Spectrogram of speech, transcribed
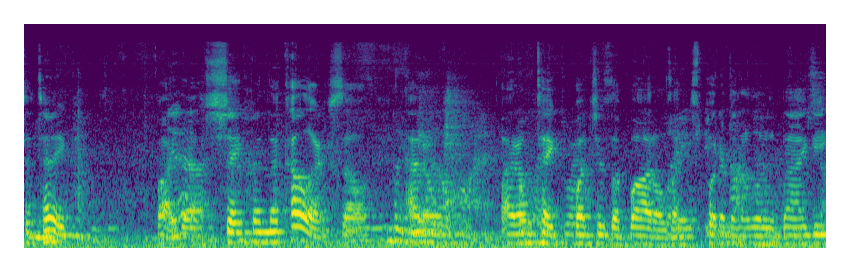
to take by the shape and the color, so I don't. I don't take like, do I- bunches of bottles, I just put them in a little baggie.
